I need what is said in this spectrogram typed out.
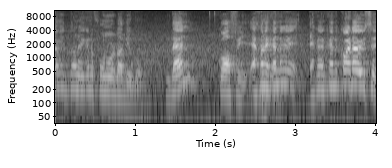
আমি ধরেন এখানে পনেরোটা দিব। দেন কফি। এখন এখানে এখন এখানে কয়টা হয়েছে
